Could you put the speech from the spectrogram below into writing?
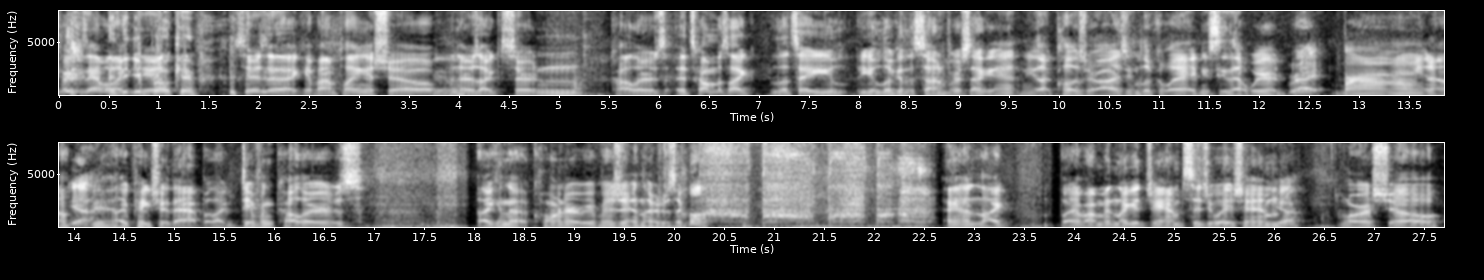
for example, I like, think you dude, broke him. seriously, like if I'm playing a show and there's like certain colors, it's almost like let's say you you look at the sun for a second and you like close your eyes and look away and you see that weird Right. burn, you know? Yeah. Yeah. Like picture that, but like different colors. Like in the corner of your vision, they're just like, Huh. and like, but if I'm in like a jam situation, Yeah. or a show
